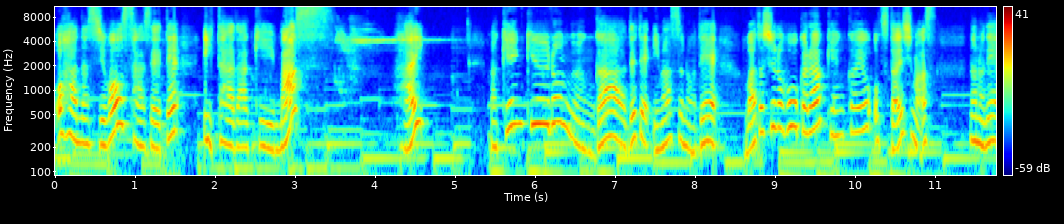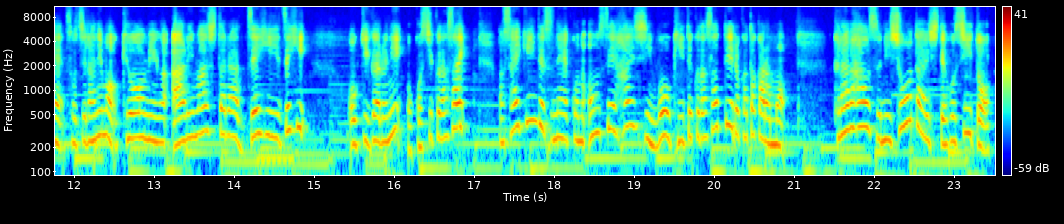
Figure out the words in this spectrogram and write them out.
お話をさせていただきます。はい。まあ、研究論文が出ていますので私の方から見解をお伝えします。なのでそちらにも興味がありましたらぜひぜひお気軽にお越しください。まあ、最近ですね、この音声配信を聞いてくださっている方からも、クラブハウスに招待してほしいと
